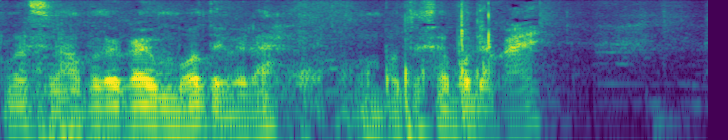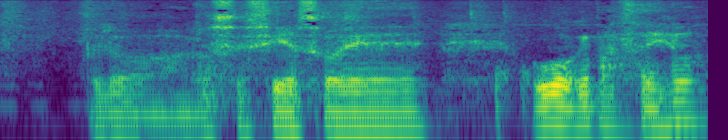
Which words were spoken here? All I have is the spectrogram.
Bueno, se nos ha podido caer un bote, ¿verdad? Un bote se ha podido caer. Pero no sé si eso es... Hugo, ¿qué pasa, hijo?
